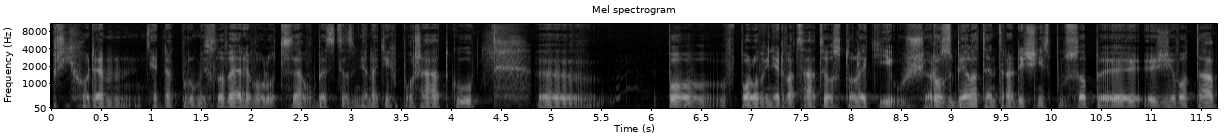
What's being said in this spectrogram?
příchodem jednak průmyslové revoluce a vůbec ta změna těch pořádků e, po, v polovině 20. století už rozbila ten tradiční způsob e, života.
